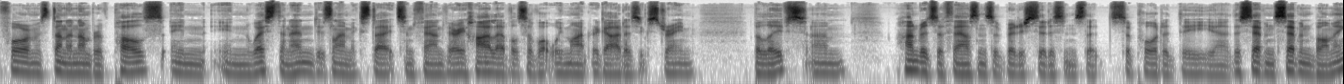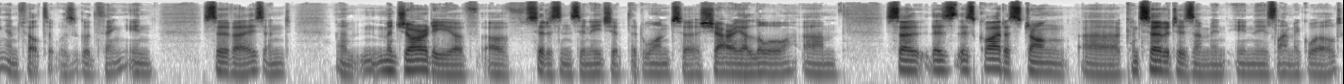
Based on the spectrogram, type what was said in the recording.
Forum has done a number of polls in, in Western and Islamic states and found very high levels of what we might regard as extreme beliefs. Um, hundreds of thousands of British citizens that supported the uh, the seven seven bombing and felt it was a good thing in surveys, and majority of, of citizens in Egypt that want uh, Sharia law. Um, so there's there's quite a strong uh, conservatism in, in the Islamic world.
